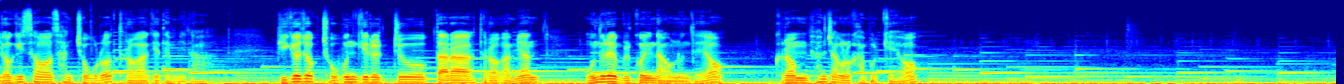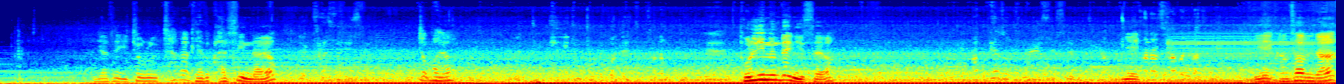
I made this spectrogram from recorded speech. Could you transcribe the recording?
여기서 산 쪽으로 들어가게 됩니다. 비교적 좁은 길을 쭉 따라 들어가면 오늘의 물건이 나오는데요. 그럼 현장으로 가볼게요. 안녕하세요. 이쪽으로 차가 계속 갈 수 있나요? 네, 갈수 있어요. 좁아요? 네, 길이 좀 좁을 건데 네. 돌리는 데는 있어요? 앞에서 돌릴 수 있어요. 예. 예, 감사합니다.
